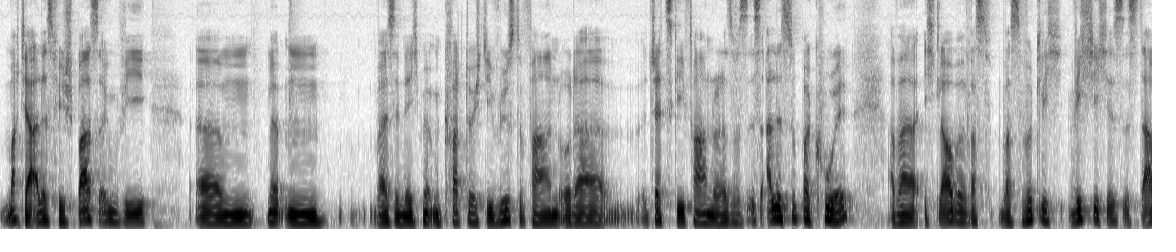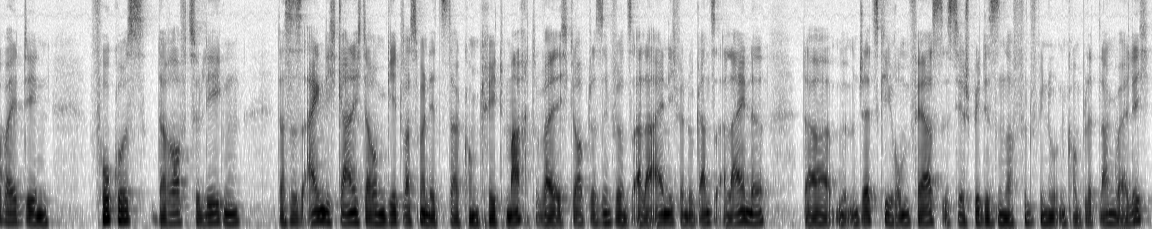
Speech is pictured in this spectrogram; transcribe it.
macht ja alles viel Spaß irgendwie ähm, mit einem, weiß ich nicht, mit einem Quad durch die Wüste fahren oder Jetski fahren oder so. Das ist alles super cool. Aber ich glaube, was, was wirklich wichtig ist, ist dabei den Fokus darauf zu legen, dass es eigentlich gar nicht darum geht, was man jetzt da konkret macht, weil ich glaube, da sind wir uns alle einig, wenn du ganz alleine da mit einem Jetski rumfährst, ist dir spätestens nach fünf Minuten komplett langweilig,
